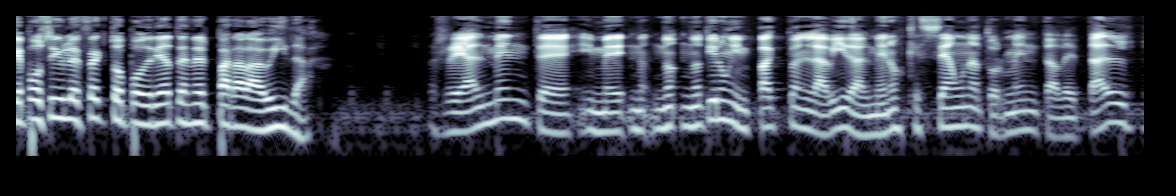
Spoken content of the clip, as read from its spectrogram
¿qué, posible efecto podría tener para la vida? Realmente no, tiene un impacto en la vida, al menos que sea una tormenta de tal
